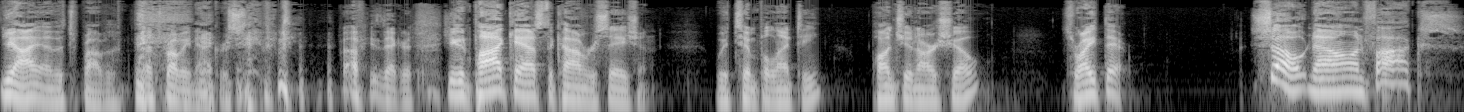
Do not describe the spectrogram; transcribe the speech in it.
Yeah, yeah that's probably that's probably an accurate statement. probably accurate. You can podcast the conversation with Tim Pawlenty. Punch in our show. It's right there. So now on Fox,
